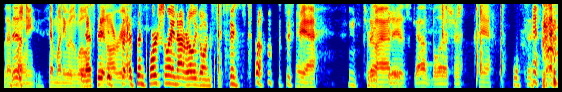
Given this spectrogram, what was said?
that Yeah. money that money was well Yeah, spent it's- already. it's unfortunately not really going to fishing stuff. Yeah. Three know how kids. is. God bless you. Yeah.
